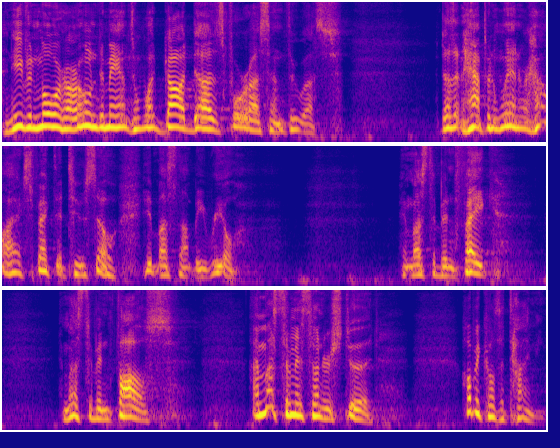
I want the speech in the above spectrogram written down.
and even more, our own demands on what God does for us and through us. It doesn't happen when or how I expect it to, so it must not be real. It must have been fake. It must have been false. I must have misunderstood. All because of timing.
